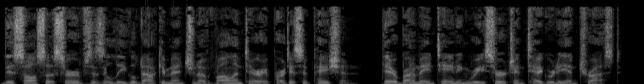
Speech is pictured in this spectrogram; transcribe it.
This also serves as a legal documentation of voluntary participation, thereby maintaining research integrity and trust.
